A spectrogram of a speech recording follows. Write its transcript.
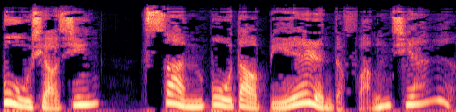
不小心散步到别人的房间了？”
